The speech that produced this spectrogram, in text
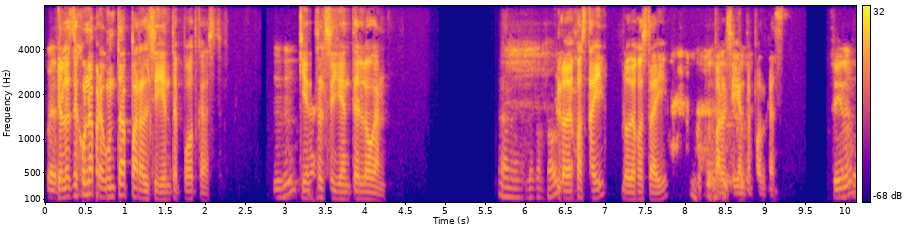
Pues, Yo les dejo una pregunta para el siguiente podcast. ¿Quién es el siguiente Logan? Ah. Lo dejo hasta ahí, lo dejo hasta ahí para el siguiente podcast. Sí, ¿no?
